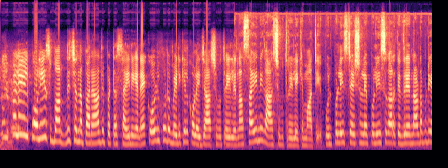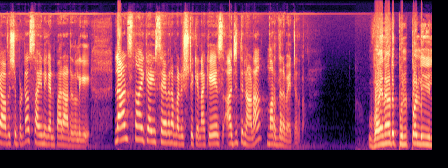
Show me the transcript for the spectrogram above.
പുൽപ്പള്ളിയിൽ പോലീസ് മർദ്ദിച്ചെന്ന് പരാതിപ്പെട്ട സൈനികനെ കോഴിക്കോട് മെഡിക്കൽ കോളേജ് ആശുപത്രിയിൽ നിന്ന് സൈനിക ആശുപത്രിയിലേക്ക് മാറ്റി. പുൽപ്പള്ളി സ്റ്റേഷനിലെ പോലീസുകാർക്കെതിരെ നടപടി ആവശ്യപ്പെട്ട് സൈനികൻ പരാതി നൽകി. ലാൻസ് നായിക്കായി സേവനമനുഷ്ഠിക്കുന്ന കെ എസ് അജിത്തിനാണ് മർദ്ദനമേറ്റത്. വയനാട് പുൽപ്പള്ളിയിൽ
